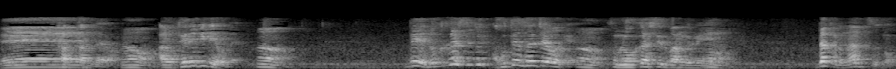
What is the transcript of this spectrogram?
えー、かったんだよ、うん。あのテレビデオで。うん。で録画してる時固定されちゃうわけ、うん。その録画してる番組だからなんつうの？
